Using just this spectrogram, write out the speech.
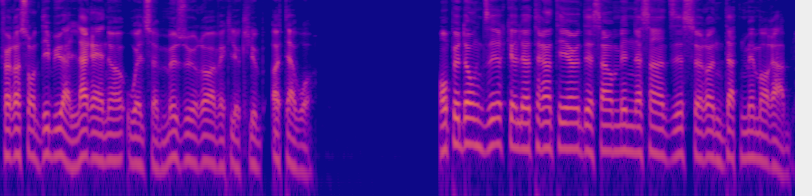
fera son début à l'Arena où elle se mesurera avec le club Ottawa. On peut donc dire que le 31 décembre 1910 sera une date mémorable.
